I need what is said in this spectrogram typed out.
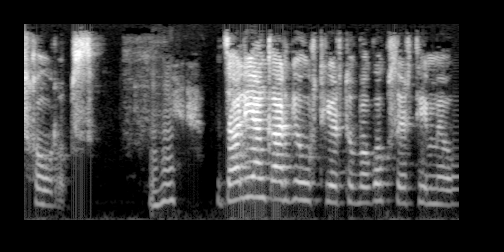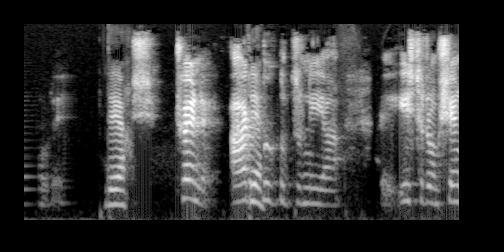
ცხოვრობს. ძალიან კარგი ურთიერთობა გვაქვს ერთი მეორე. დიახ. ჩვენ არ გვგზნია ის რომ შენ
